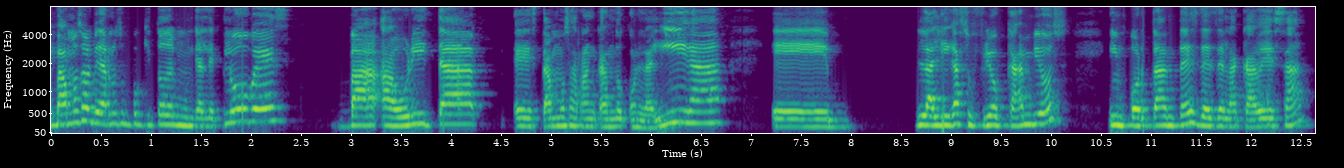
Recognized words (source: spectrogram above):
Vamos a olvidarnos un poquito del Mundial de Clubes, va ahorita, estamos arrancando con la liga, eh, la liga sufrió cambios, importantes desde la cabeza,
